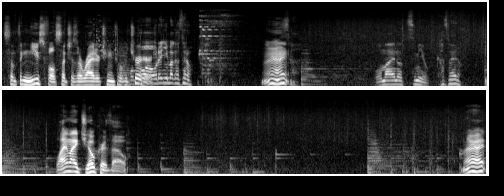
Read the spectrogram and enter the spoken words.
Something useful, such as a rider change, will be triggered. Alright. Why am I Joker, though? Alright.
